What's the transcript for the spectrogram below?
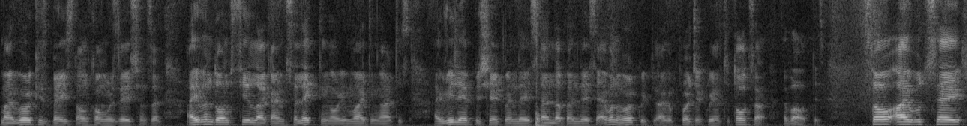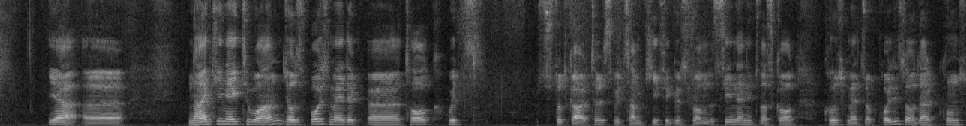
my work is based on conversations, and I even don't feel like I'm selecting or inviting artists. I really appreciate when they stand up and they say, "I want to work with you. I have a project. We have to talk about this." So I would say, yeah. Uh, 1981, Joseph Beuys made a uh, talk with Stuttgarters, with some key figures from the scene, and it was called Kunst Metropolis or der Kunst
